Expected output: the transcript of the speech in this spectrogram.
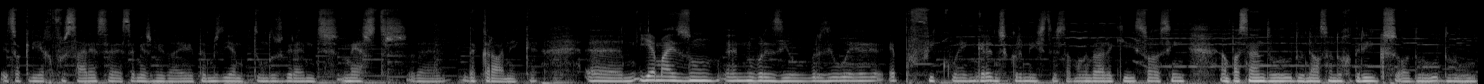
eu só queria reforçar essa, essa mesma ideia. Estamos diante de um dos grandes mestres da, da crónica. Uh, e é mais um uh, no Brasil. O Brasil é, é profícuo em grandes cronistas. Estava a lembrar aqui só assim, passando do, do Nelson Rodrigues ou do, do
